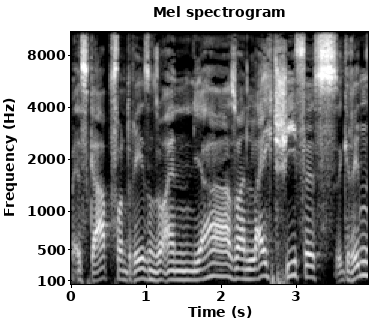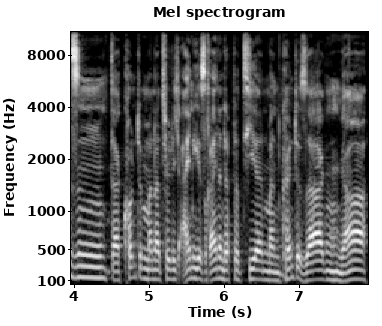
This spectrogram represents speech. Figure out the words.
Es gab von Dresen so ein, ja, so ein leicht schiefes Grinsen. Da konnte man natürlich einiges reininterpretieren. Man könnte sagen, ja,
